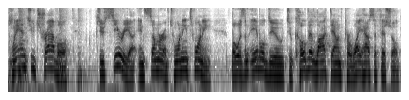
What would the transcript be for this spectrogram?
planned to travel to Syria in summer of 2020, but was unable due to COVID lockdowns per White House official.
